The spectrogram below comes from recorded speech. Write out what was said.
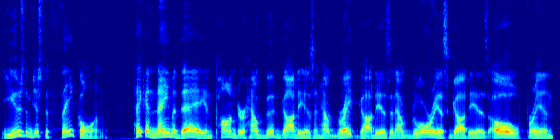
use them just to think on. Take a name a day and ponder how good God is and how great God is and how glorious God is. Oh, friend,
